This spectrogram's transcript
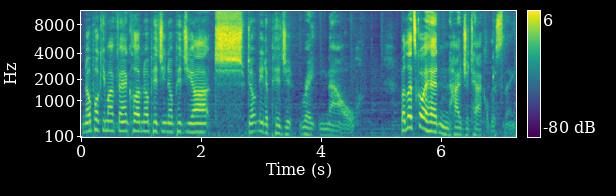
No Pokemon Fan Club, no Pidgey, no Pidgeot. Don't need a Pidgeot right now. But let's go ahead and Hydro Tackle this thing.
